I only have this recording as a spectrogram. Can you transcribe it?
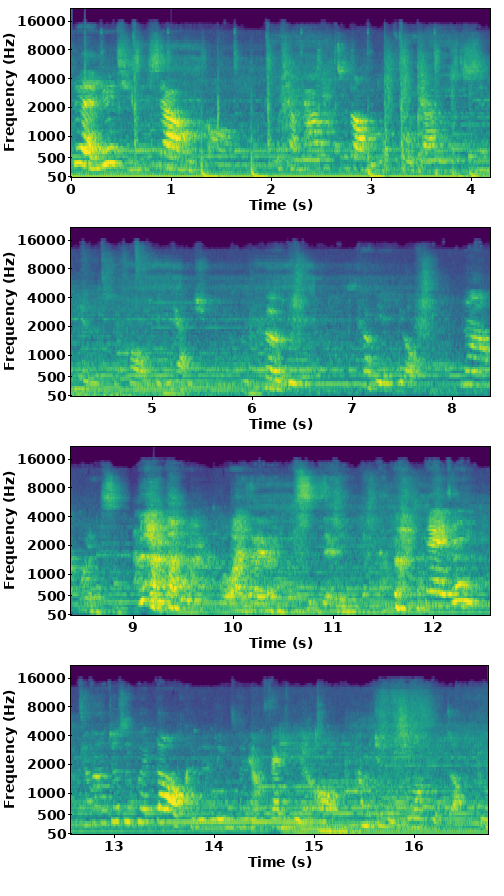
对，因为其实像呃，我想大家都知道，很多作家都是深夜的时候灵感什么的会特别特别有。那我也是，我晚上有很多事在灵感。对，所以常常就是会到可能凌晨两三点哦，他们就很希望可以找个地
